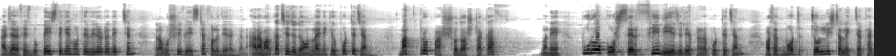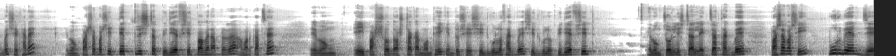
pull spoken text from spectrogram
আর যারা ফেসবুক পেজ থেকে এই মুহূর্তে ভিডিওটা দেখছেন, তারা অবশ্যই পেজটা ফলো দিয়ে রাখবেন। আর আমার কাছে যদি অনলাইনে কেউ পড়তে চান, মাত্র পাঁচশো দশ টাকা মানে পুরো কোর্সের ফি দিয়ে যদি আপনারা পড়তে চান, অর্থাৎ মোট চল্লিশটা লেকচার থাকবে সেখানে এবং পাশাপাশি তেত্রিশটা পিডিএফ শিট পাবেন আপনারা আমার কাছে এবং এই পাঁচশো দশ টাকার মধ্যেই কিন্তু সেই শিটগুলো থাকবে, শিটগুলো পিডিএফ শিট এবং চল্লিশটা লেকচার থাকবে। পাশাপাশি পূর্বের যে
